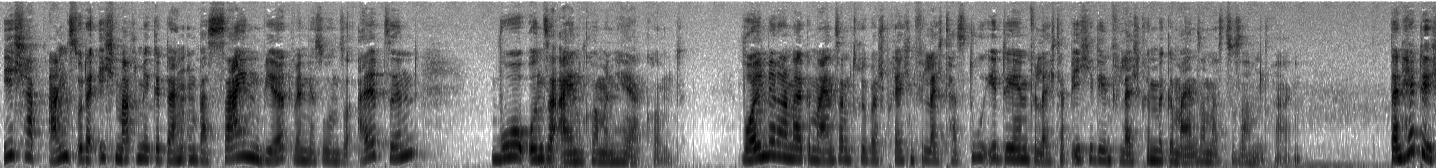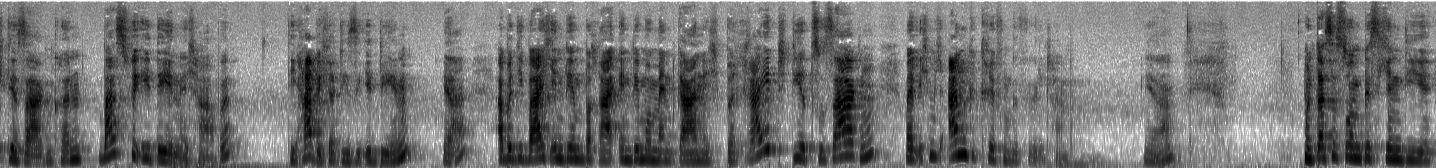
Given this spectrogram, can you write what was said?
Ich habe Angst oder ich mache mir Gedanken, was sein wird, wenn wir so und so alt sind, wo unser Einkommen herkommt. Wollen wir dann mal gemeinsam drüber sprechen? Vielleicht hast du Ideen, vielleicht habe ich Ideen, vielleicht können wir gemeinsam was zusammentragen. Dann hätte ich dir sagen können, was für Ideen ich habe. Die habe ich ja, diese Ideen, ja. Aber die war ich in dem, Bere in dem Moment gar nicht bereit, dir zu sagen, weil ich mich angegriffen gefühlt habe. Ja. Und das ist so ein bisschen die,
